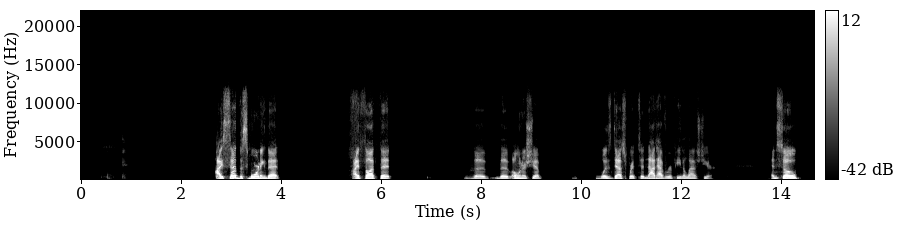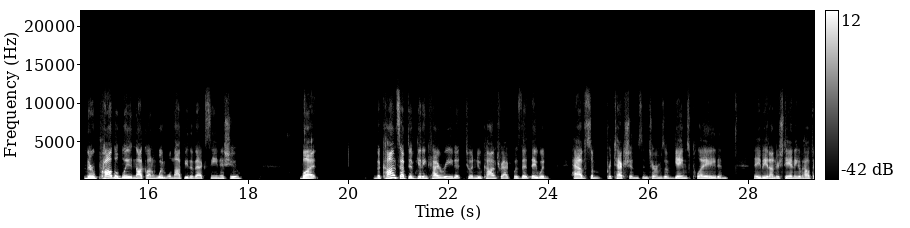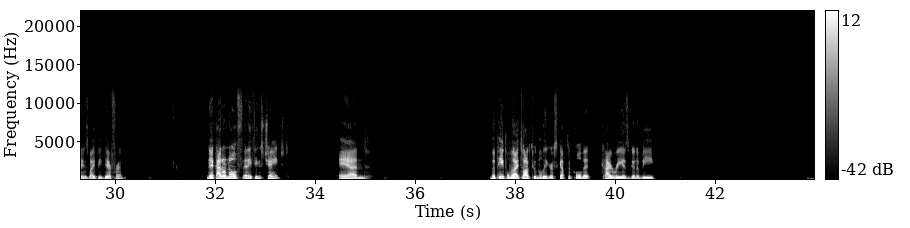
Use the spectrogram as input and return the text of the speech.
I said this morning that I thought that the the ownership was desperate to not have a repeat of last year. And so there probably, knock on wood, will not be the vaccine issue. But the concept of getting Kyrie to, to a new contract was that they would have some protections in terms of games played and maybe an understanding of how things might be different. Nick, I don't know if anything's changed. And the people that I talked to in the league are skeptical that Kyrie is going to be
